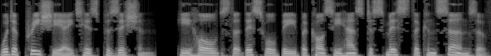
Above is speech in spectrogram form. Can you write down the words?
would appreciate his position. He holds that this will be because he has dismissed the concerns of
